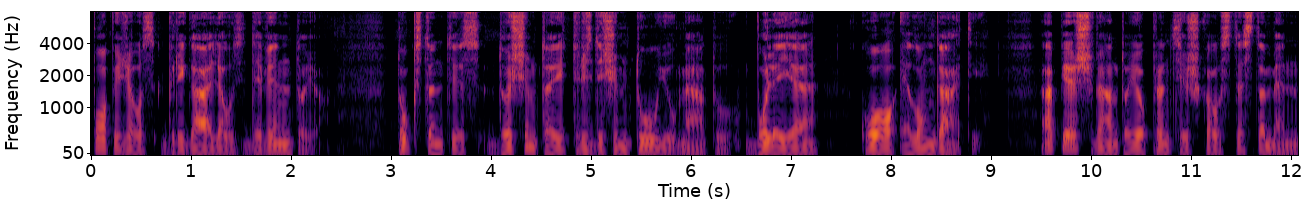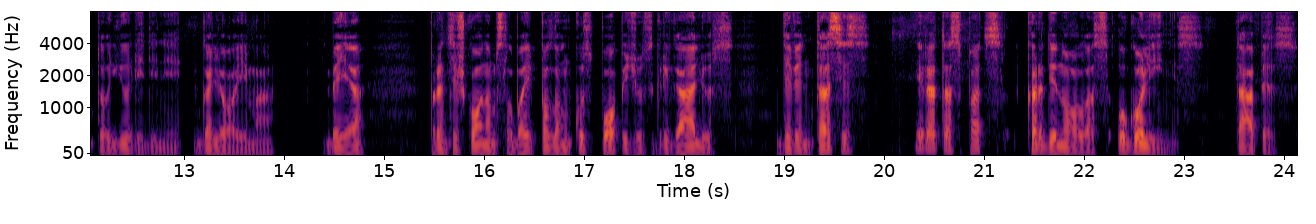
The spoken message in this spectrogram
popiežiaus Grigaliaus IX 1230 metų bulėje Quo elongati apie Šventojo Pranciškaus testamento juridinį galiojimą. Beje, pranciškonams labai palankus popiežius Grigalius IX yra tas pats kardinolas Ugolinis, tapęs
